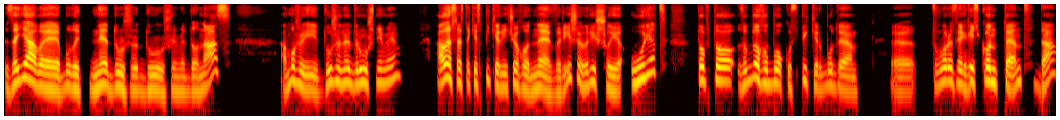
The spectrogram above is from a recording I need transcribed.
заяви будуть не дуже дружніми до нас, а може і дуже недружніми. Але все ж таки спікер нічого не вирішує, вирішує уряд. Тобто, з одного боку, спікер буде творити якийсь контент, да?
